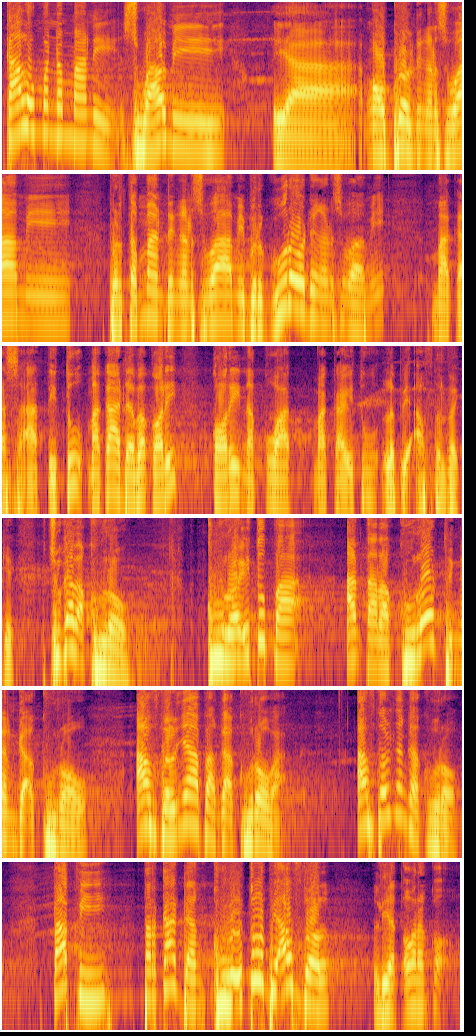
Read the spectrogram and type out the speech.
kalau menemani suami, ya ngobrol dengan suami, berteman dengan suami, berguru dengan suami, maka saat itu maka ada apa kori korina kuat maka itu lebih afdal bagi juga pak guru. Guru itu pak antara guru dengan gak guru afdalnya apa? Gak guru pak. Afdalnya gak guru. Tapi terkadang guru itu lebih afdal. Lihat orang kok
